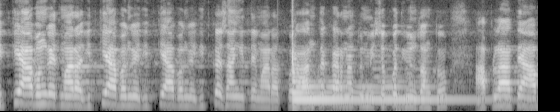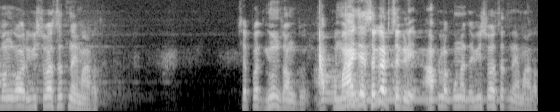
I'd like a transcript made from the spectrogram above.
इतके अभंग आहेत महाराज इतके अभंग आहेत इतके अभंग आहेत इतकं सांगितले महाराज. पण अंतकरणातून मी शपथ घेऊन सांगतो आपला त्या अभंगावर विश्वासच नाही महाराज. शपथ घेऊन सांगतो. आप माझे सगळं सगळे आपला कोणाचा विश्वासच नाही महाराज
